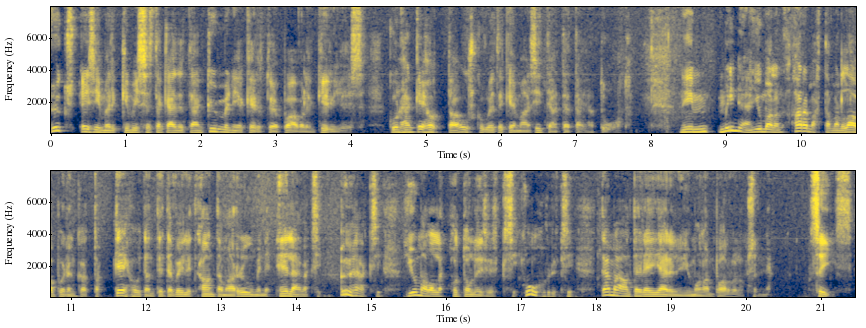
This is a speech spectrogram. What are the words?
yksi esimerkki, missä sitä käytetään kymmeniä kertoja Paavalin kirjeessä, kun hän kehottaa uskovia tekemään sitä, tätä ja tuota niin minä Jumalan armahtavan laupeuden kautta kehoitan teitä veljet antamaan ruuminne eläväksi, pyhäksi, Jumalalle otolliseksi uhriksi. Tämä on teidän järjellinen Jumalan palveluksenne. Siis,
